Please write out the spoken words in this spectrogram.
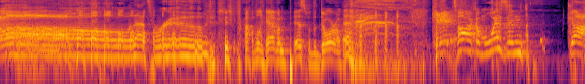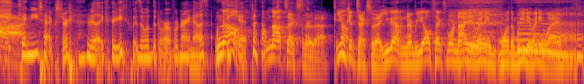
Oh, that's rude. She's probably having piss with the door open. Can't talk. I'm whizzing. God. Can you text her and be like, "Are you whizzing with the door open right now?" No. I'm not texting her that. You can text her that. You got a number. Y'all text more than I do, any more than we do anyway.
